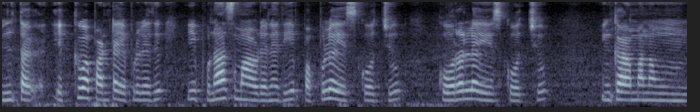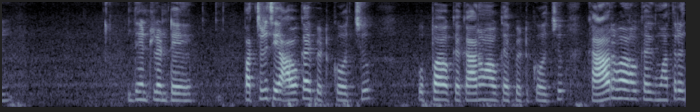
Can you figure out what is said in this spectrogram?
ఇంత ఎక్కువ పంట ఎప్పుడు లేదు. ఈ పునాస మామిడి అనేది పప్పులో వేసుకోవచ్చు కూరల్లో వేసుకోవచ్చు. ఇంకా మనం దేంట్లో అంటే పచ్చడి చే ఆవకాయ పెట్టుకోవచ్చు. ఉప్పు ఆవకాయ కారం ఆవకాయ పెట్టుకోవచ్చు. కారం ఆవకాయకి మాత్రం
